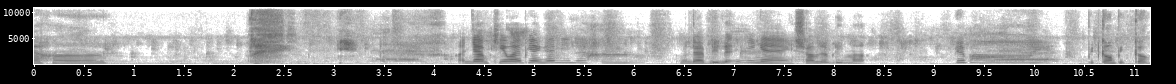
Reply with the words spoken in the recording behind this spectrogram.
นะคะขอจบคลิปไว้เพียงเท่นี้นะคะไม่แลบลิ้นเลยนี่ไง ชอบแลบลิ้นมากบ๊ายบาย ปิดกล้อง ปิดกล้อง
